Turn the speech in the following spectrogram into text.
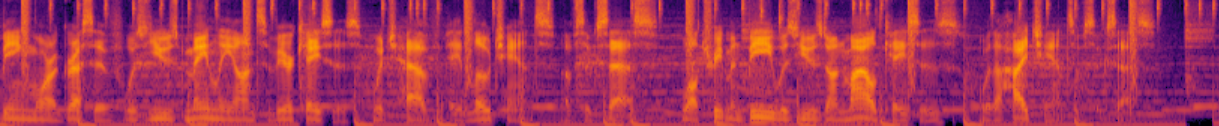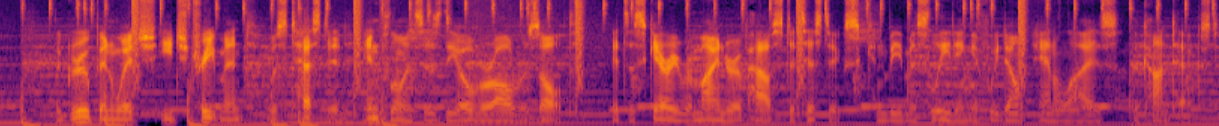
being more aggressive, was used mainly on severe cases, which have a low chance of success, while treatment B was used on mild cases with a high chance of success. The group in which each treatment was tested influences the overall result. It's a scary reminder of how statistics can be misleading if we don't analyze the context.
